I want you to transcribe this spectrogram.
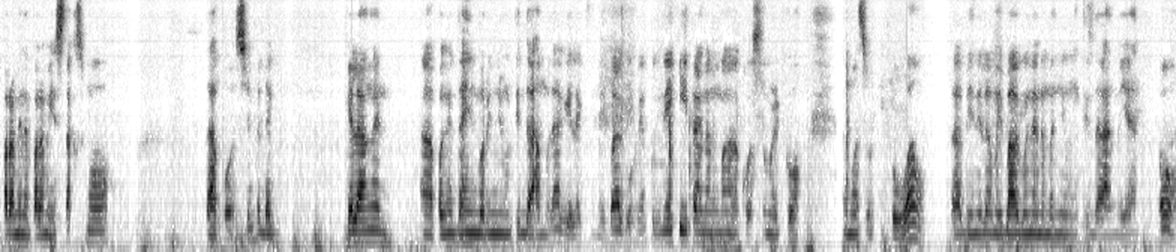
parami na parami yung stocks mo. Tapos, syempre, nag, kailangan ah pagandahin mo rin yung tindahan mo lagi. Like, may bago. Kaya pag nakikita ng mga customer ko, ng mga suki ko, wow, sabi nila may bago na naman yung tindahan mo yan. Oo. Oh,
